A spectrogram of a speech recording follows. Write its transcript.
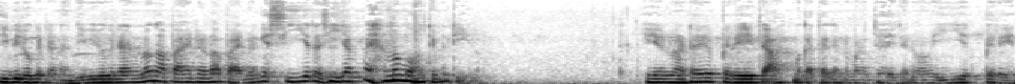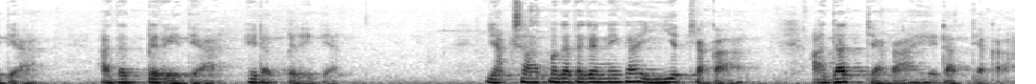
දිවි ලෝකයට යන දිවි ලෝකයට යන්න පුළුවන්, අපායට යන අපායට යන 100 100ක්ම හැම මොහොතෙම තියෙනවා. ඒ වුණාට පෙරේත ආත්මගත කරන මනස හිතෙනවා ඊයේත් පෙරේතයා, අදත් පෙරේතයා, හෙටත් පෙරේතයා. යක්ෂාත්මගත කරන එක ඊයත් යකා. අදත් යකා හෙටත් යකා.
